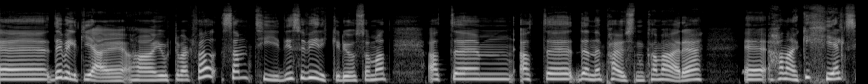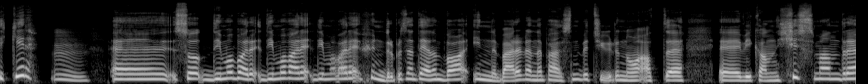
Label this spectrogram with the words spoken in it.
Eh, det ville ikke jeg ha gjort, i hvert fall. Samtidig så virker det jo som at, at, um, at uh, denne pausen kan være eh, Han er jo ikke helt sikker. Mm. Eh, så de må, bare, de, må være, de må være 100 enige om hva innebærer denne pausen. Betyr det nå at eh, vi kan kysse med andre?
